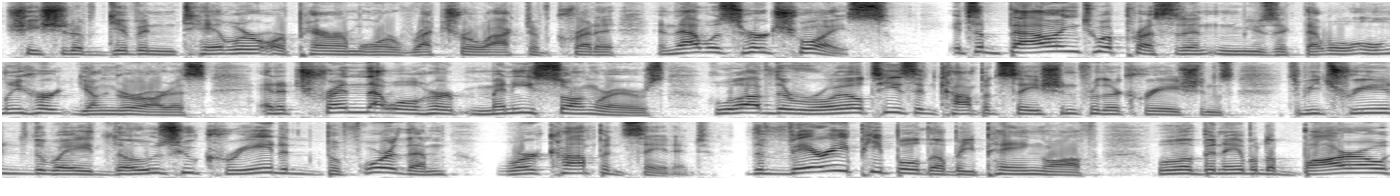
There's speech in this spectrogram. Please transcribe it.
she should have given Taylor or Paramore retroactive credit, and that was her choice. It's a bowing to a precedent in music that will only hurt younger artists and a trend that will hurt many songwriters who will have their royalties and compensation for their creations to be treated the way those who created before them were compensated. The very people they'll be paying off will have been able to borrow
